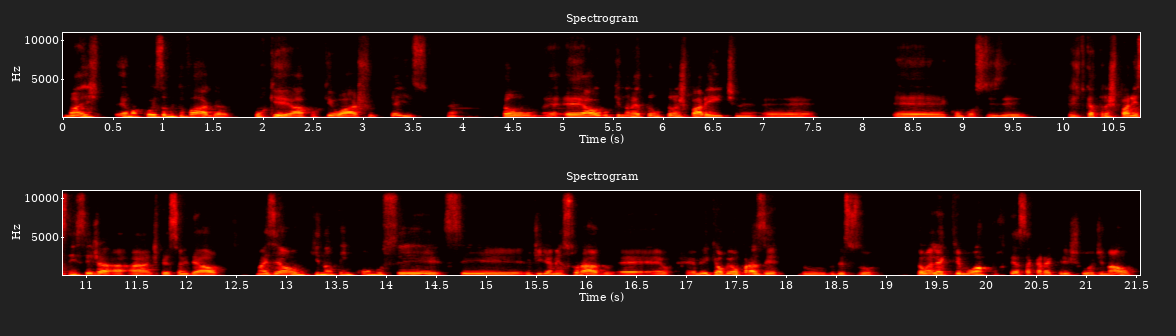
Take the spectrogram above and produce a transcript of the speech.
Mas é uma coisa muito vaga. Por quê? Ah, porque eu acho que é isso. Né? Então, é, é, algo que não é tão transparente. Né? É, é, como posso dizer? Acredito que a transparência nem seja a, a, expressão ideal, mas é algo que não tem como ser, ser eu diria, mensurado. É, é, é meio que ao bel prazer do, do decisor. Então, o Electrimor, por ter essa característica ordinal,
